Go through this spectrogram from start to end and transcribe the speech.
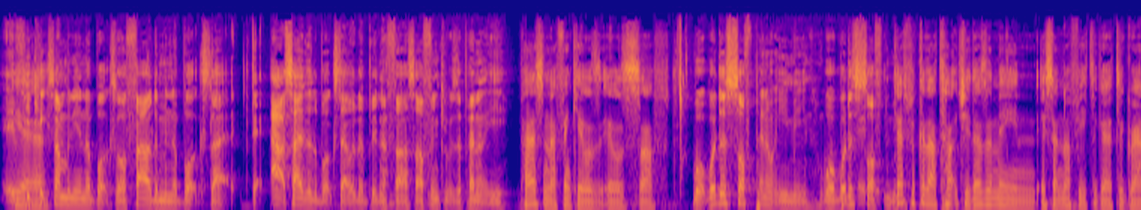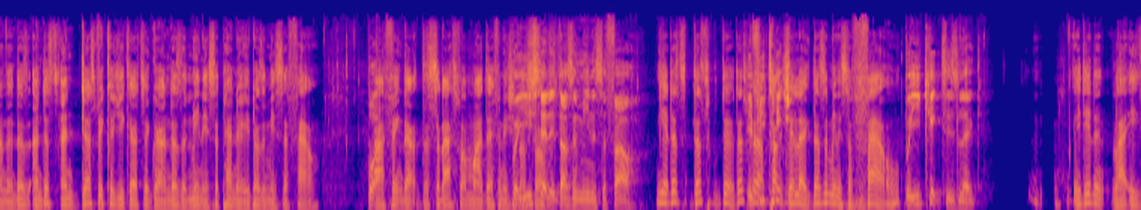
If you Yeah. kick somebody in the box or fouled them in the box, like outside of the box, that would have been a foul. So I think it was a penalty. Personally, I think it was it was soft. What what does soft penalty mean? Well, what does soft mean? Just because I touch you doesn't mean it's enough for you to go to ground, and, and just and just because you go to ground doesn't mean it's a penalty. It doesn't mean it's a foul. But- I think that so that's what my definition. but you soft. said it doesn't mean it's a foul. Yeah, that's that's that's because you I touch kick- your leg doesn't mean it's a foul. But you kicked his leg. It didn't like. He,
